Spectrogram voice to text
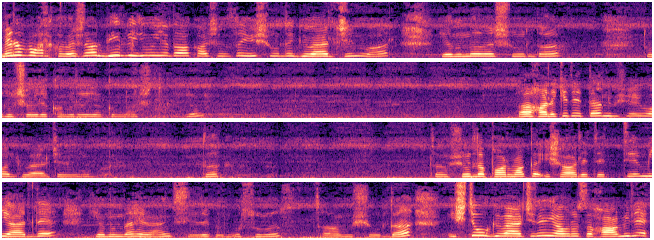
Merhaba arkadaşlar. Bir videoya daha karşınızda şurada güvercin var. Yanında da şurada. Durun şöyle kamerayı yakınlaştırayım. Ha, hareket eden bir şey var güvercinin yanında. Tamam, şurada parmakla işaret ettiğim yerde yanında herhangi siz de görüyorsunuz. Tam şurada. İşte o güvercinin yavrusu hamile.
